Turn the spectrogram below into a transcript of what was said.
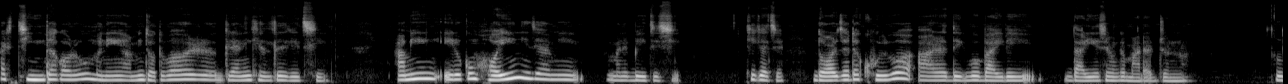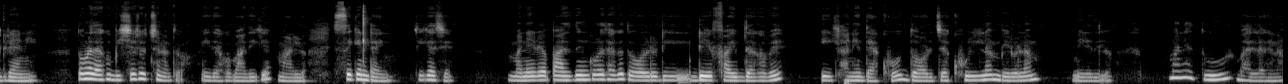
আর চিন্তা করো মানে আমি যতবার গ্র্যানি খেলতে গেছি, আমি এরকম হয়ইনি যে আমি মানে বেঁচেছি। ঠিক আছে, দরজাটা খুলবো আর দেখব বাইরেই দাঁড়িয়েছে আমাকে মারার জন্য গ্র্যানি। তোমরা দেখো, বিশ্বাস হচ্ছে না তো? এই দেখো, বাঁদিকে মারলো। সেকেন্ড টাইম ঠিক আছে? মানে এরা পাঁচ দিন করে থাকে তো অলরেডি ডে ফাইভ দেখাবে। এইখানে দেখো, দরজা খুললাম, বেরোলাম, মেরে দিল। মানে দূর, ভালো লাগে না।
